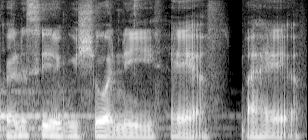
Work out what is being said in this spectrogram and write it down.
Okay, let's see if we shorten these half by half.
